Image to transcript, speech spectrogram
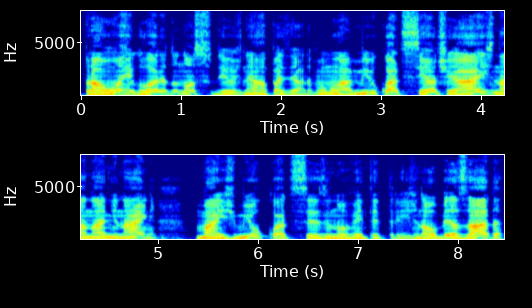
para honra e glória do nosso Deus, né, rapaziada? Vamos lá, R$ 1.400 na 99 mais 1.493 na obesada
